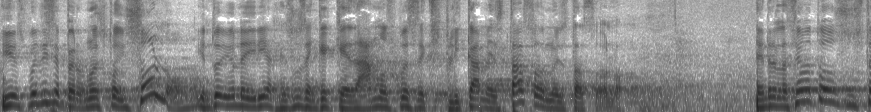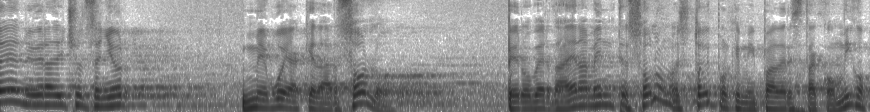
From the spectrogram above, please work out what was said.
Y después dice, pero no estoy solo. Y entonces yo le diría a Jesús, ¿en qué quedamos? Pues explícame, ¿estás o no estás solo? En relación a todos ustedes me hubiera dicho el Señor, me voy a quedar solo. Pero verdaderamente solo no estoy porque mi Padre está conmigo.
